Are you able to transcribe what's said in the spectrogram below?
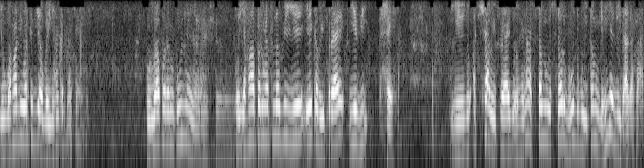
जो वहाँ जो अर्थ किया वही यहाँ करना चाहिए। पूर्वा पर अनुकूल नहीं है तो यहाँ पर मतलब ये एक अभिप्राय ये भी है। ये जो अच्छा अभिप्राय जो है ना सब सर्वभूत भूतम यही है गीता का सार।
